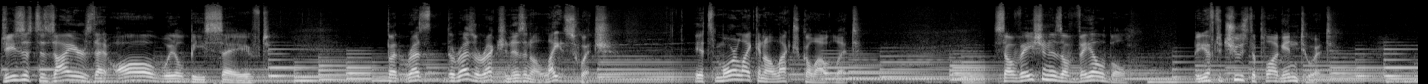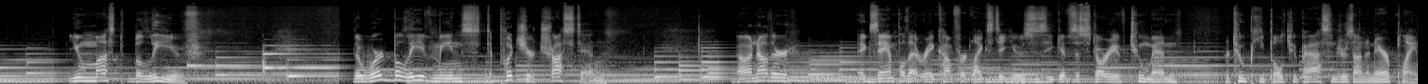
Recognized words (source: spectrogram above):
Jesus desires that all will be saved. But res- the resurrection isn't a light switch. It's more like an electrical outlet. Salvation is available, but you have to choose to plug into it. You must believe. The word believe means to put your trust in. Now, another example that Ray Comfort likes to use is he gives a story of two men, or two people, two passengers on an airplane.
